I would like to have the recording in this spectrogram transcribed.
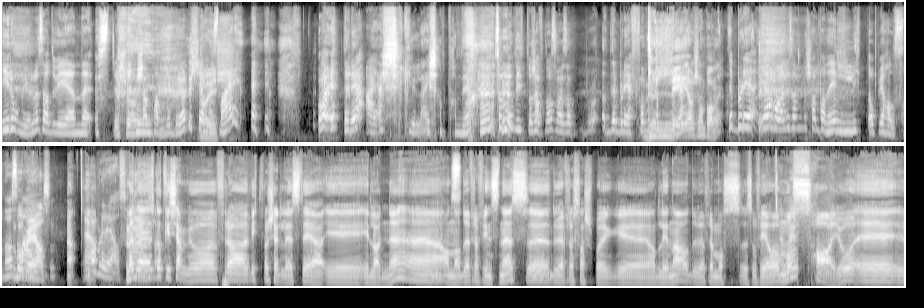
i romjulen så hadde vi en Østersjå champagnebrunsj hjemme hos meg. Og etter det er jeg skikkelig lei champagne. Så på nyttårsaften også var jeg sånn Det ble for Du ler mye. av champagne? Det ble, jeg har liksom champagne litt oppi halsen nå. Bobler i halsen. Bobler i halsen. Men eh, dere kommer jo fra vidt forskjellige steder i, i landet. Eh, Anna, du er fra Finnsnes. Eh, du er fra Sarpsborg, eh, Adelina. Og du er fra Moss, eh, Sofie. Og Moss har jo eh,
